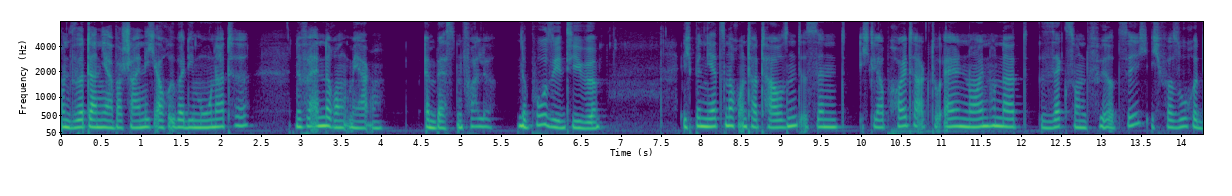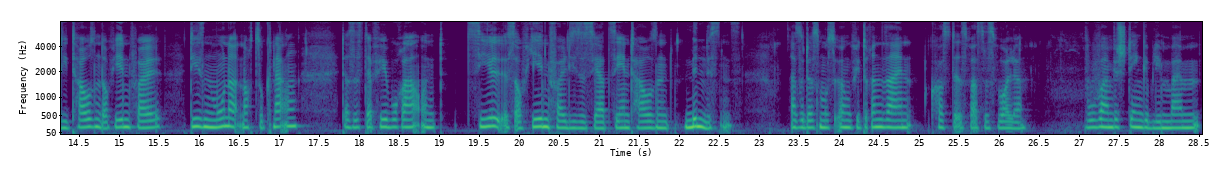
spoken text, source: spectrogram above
Und wird dann ja wahrscheinlich auch über die Monate eine Veränderung merken. Im besten Falle. Eine positive. Ich bin jetzt noch unter 1000. Es sind, ich glaube, heute aktuell 946. Ich versuche die 1000 auf jeden Fall diesen Monat noch zu knacken. Das ist der Februar und Ziel ist auf jeden Fall dieses Jahr 10.000 mindestens. Also das muss irgendwie drin sein, koste es, was es wolle. Wo waren wir stehen geblieben? Beim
